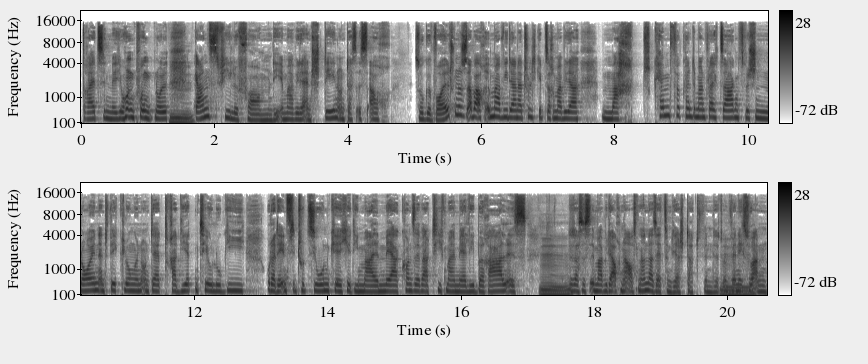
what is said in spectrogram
13 Millionen.0 mhm. ganz viele Formen, die immer wieder entstehen und das ist auch so gewollt und es ist aber auch immer wieder, natürlich gibt es auch immer wieder Machtkämpfe, könnte man vielleicht sagen, zwischen neuen Entwicklungen und der tradierten Theologie oder der Institution Kirche, die mal mehr konservativ, mal mehr liberal ist. Mhm. Das ist immer wieder auch eine Auseinandersetzung, die da stattfindet. Und mhm. wenn ich so an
